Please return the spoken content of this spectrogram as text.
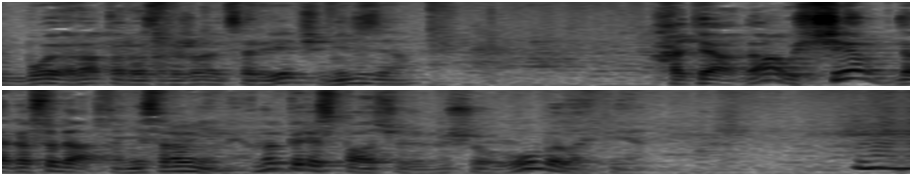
любой оратор разражается речью. Нельзя. Хотя, да, ущерб для государства несравнимый. Ну, переспал чужой, ну что, убыл от нее. Ну,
